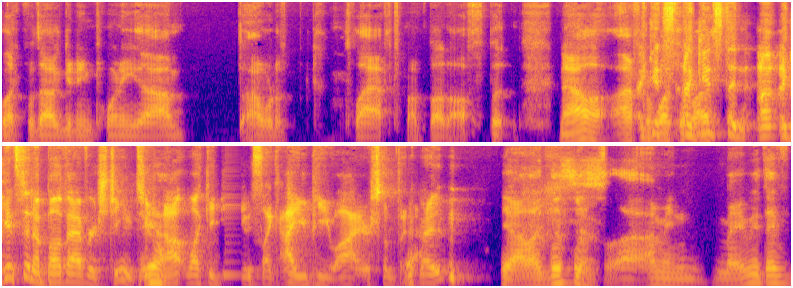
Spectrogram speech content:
like without getting twenty, I'm, I would have laughed my butt off. But now after Against, watching against an uh, against an above average team too, Yeah. not like against like IUPUI or something, Yeah. right? yeah, like this is, uh, I mean, maybe they've.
